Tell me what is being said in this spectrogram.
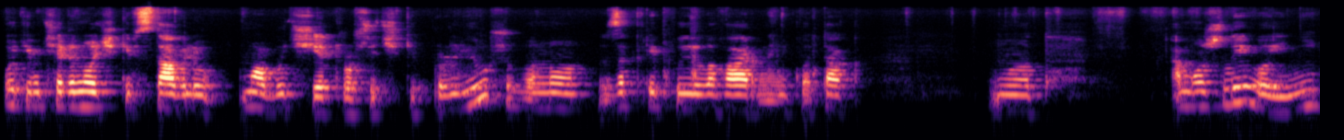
Потім череночки вставлю, мабуть, ще трошечки пролью, щоб воно закріпило гарненько так. От. А можливо і ні,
